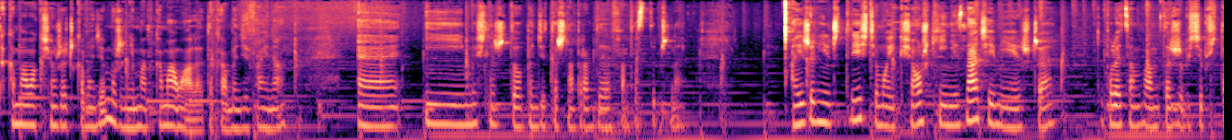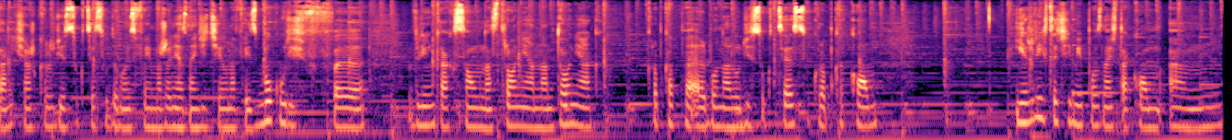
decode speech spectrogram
taka mała książeczka będzie, może nie matka mała, ale taka będzie fajna. E, I myślę, że to będzie też naprawdę fantastyczne. A jeżeli nie czytaliście mojej książki i nie znacie mnie jeszcze, to polecam Wam też, żebyście czytali książkę Ludzie Sukcesu do moje swoje marzenia. Znajdziecie ją na Facebooku, gdzieś w, w linkach są na stronie annantoniak.pl albo na ludziesukcesu.com. Jeżeli chcecie mnie poznać taką, um,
